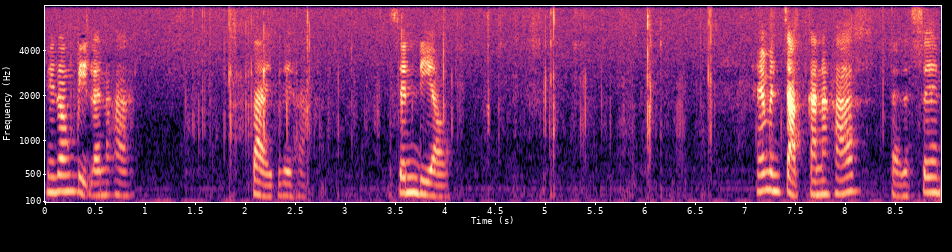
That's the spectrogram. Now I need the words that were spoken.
ไม่ต้องบิดแล้วนะคะ ใส่ไปเลยค่ะ เส้นเดียว ให้มันจับกันนะคะ แต่ละเส้น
